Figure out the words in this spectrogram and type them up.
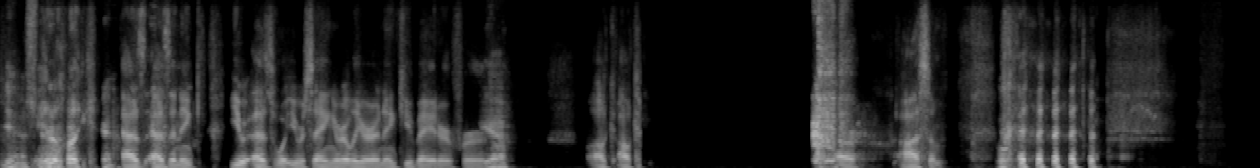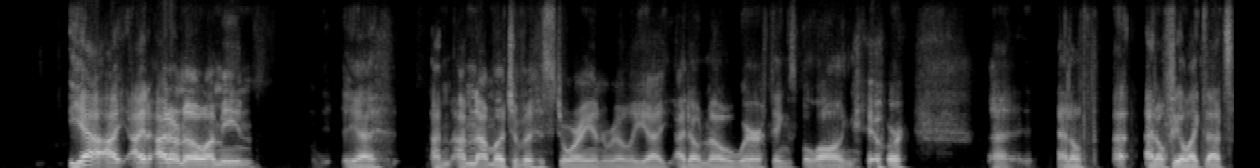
yeah, sure. you know like Yeah, as yeah. as an inc you as what you were saying earlier an incubator for yeah. I'll, I'll, oh, awesome Cool. yeah I, I i don't know i mean yeah i'm i'm not much of a historian really i i don't know where things belong or uh, i don't I, don't feel like that's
